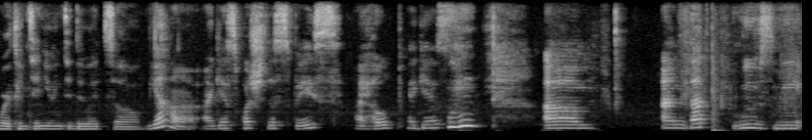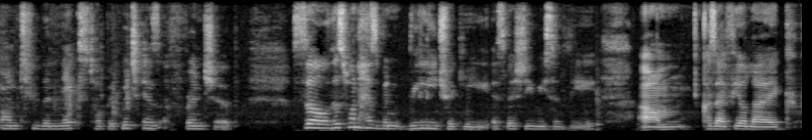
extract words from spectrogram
we're continuing to do it. So yeah, I guess watch this space. I hope, I guess. um, and that moves me on to the next topic, which is friendship. So this one has been really tricky, especially recently, um, because I feel like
